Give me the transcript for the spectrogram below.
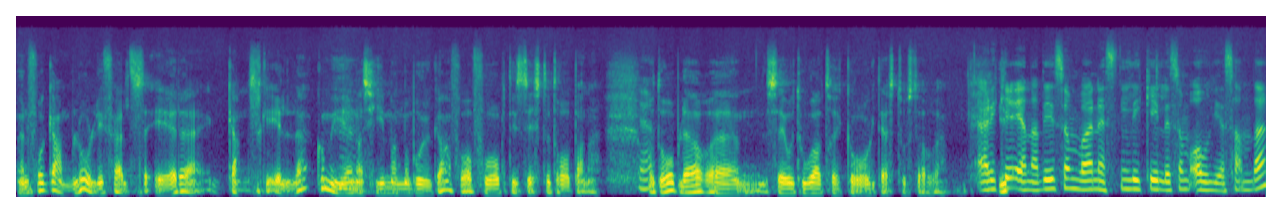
Men for gamle oljefelt så er det ganske ille hvor mye mm. energi man må bruke for å få opp de siste dråpene. Ja. Og Da blir eh, CO2-avtrykket òg desto større. Er det ikke en av de som var nesten like ille som oljesanda?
